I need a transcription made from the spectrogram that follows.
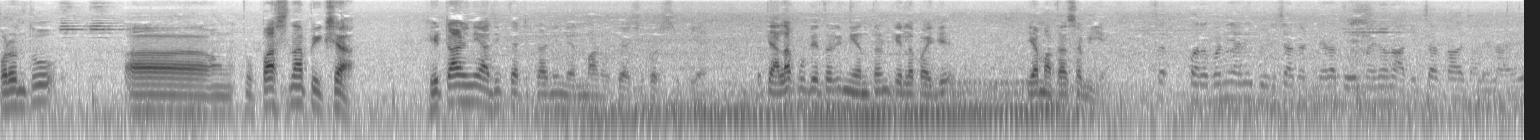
परंतु उपासनापेक्षा हेटाळणी अधिक त्या ठिकाणी निर्माण होते अशी परिस्थिती आहे. तर त्याला कुठेतरी नियंत्रण केलं पाहिजे या मताचा मी आहे. परभणी आणि बीडच्या घटनेला दोन महिन्याहून अधिकचा काळ झालेला आहे.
